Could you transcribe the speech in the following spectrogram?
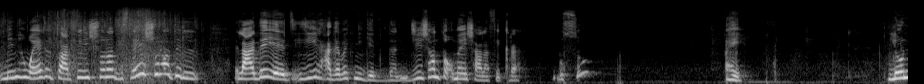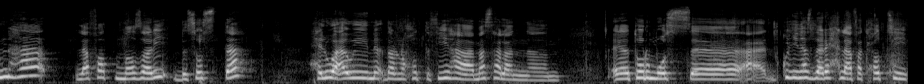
من هواياتي أنتوا عارفين الشنط بس هي الشنط ال- العادية دي, دي عجبتني جدا. دي شنطة قماش على فكرة. بصوا. أهي. لونها لفت نظري بسوستة حلوة قوي نقدر نحط فيها مثلا آه، ترمس آه، تكوني نازله رحلة فتحطي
